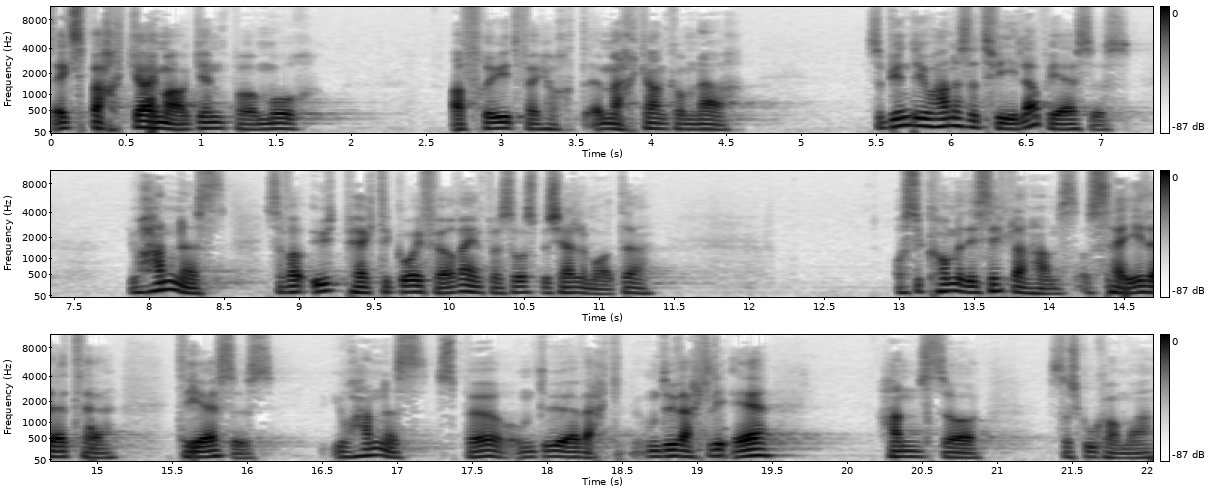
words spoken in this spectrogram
jeg sparka i magen på mor av fryd for jeg, hørte, jeg merka han kom nær? Så begynte Johannes å tvile på Jesus. Johannes som var utpekt til å gå i førveien på en så spesiell måte. Og så kommer disiplene hans og sier det til, til Jesus. Johannes spør om du, om du virkelig er han som skulle komme.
